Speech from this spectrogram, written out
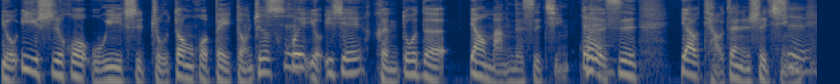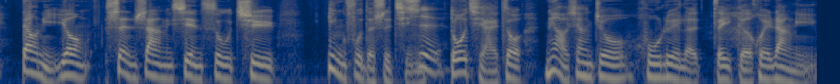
有意识或无意识，主动或被动，就是会有一些很多的要忙的事情，或者是要挑战的事情，要你用肾上腺素去应付的事情，是。多起来之后，你好像就忽略了这个会让你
